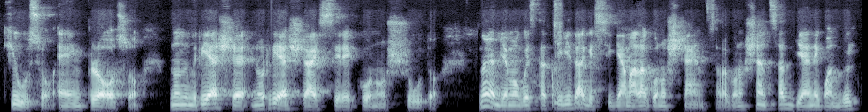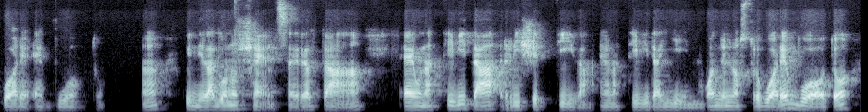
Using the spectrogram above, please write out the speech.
chiuso, è imploso, non riesce, non riesce a essere conosciuto. Noi abbiamo questa attività che si chiama la conoscenza. La conoscenza avviene quando il cuore è vuoto. Eh? Quindi la conoscenza in realtà è un'attività ricettiva, è un'attività yin. Quando il nostro cuore è vuoto,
